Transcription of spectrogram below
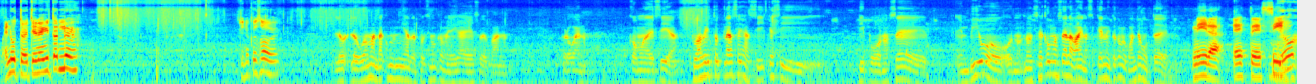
Bueno, ustedes tienen internet. Tienen que saber. Lo, lo voy a mandar como mierda el próximo que me diga eso de pana. Pero bueno, como decía, ¿tú has visto clases así que si, tipo, no sé, en vivo o no, no sé cómo sea la vaina, así que necesito que me cuenten ustedes. Mira, este, sí. Yo-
